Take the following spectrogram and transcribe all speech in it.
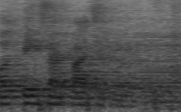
Pode pensar, Pátio, agora.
